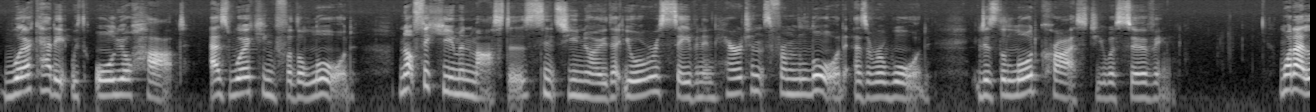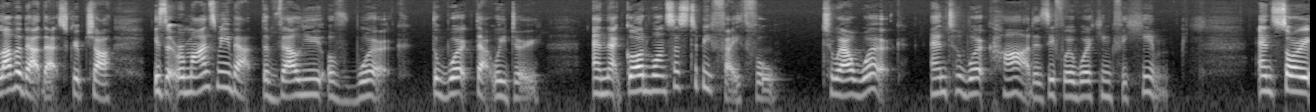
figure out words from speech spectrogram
Work at it with all your heart, as working for the Lord, not for human masters, since you know that you will receive an inheritance from the Lord as a reward. It is the Lord Christ you are serving. What I love about that scripture is it reminds me about the value of work, the work that we do, and that God wants us to be faithful to our work and to work hard as if we're working for Him. And so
